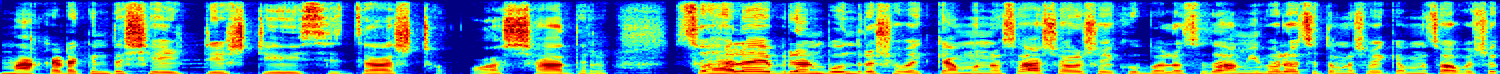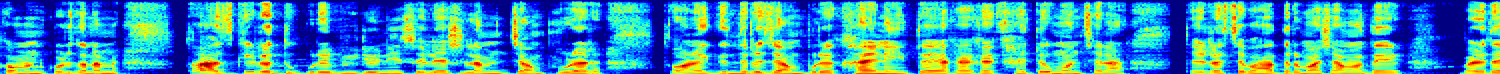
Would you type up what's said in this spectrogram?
মাখাটা কিন্তু সেই টেস্টি হয়েছে, জাস্ট অসাধারণ। সো হ্যালো এভরিওয়ান বন্ধুরা সবাই কেমন আছো? আশা করি সবাই খুব ভালো আছো। তো আমি ভালো আছো, তোমরা সবাই কেমন আছো? অবশ্যই কমেন্ট করে জানাবে। তো আজকে একটা দুপুরে ভিডিও নিয়ে চলে আসলাম জাম্পুরার। তো অনেকদিন ধরে জাম্পুরে খাইনি তো একা একা খাইতেও মনছে না। তো এটা হচ্ছে ভাদ্র মাস, আমাদের বাড়িতে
